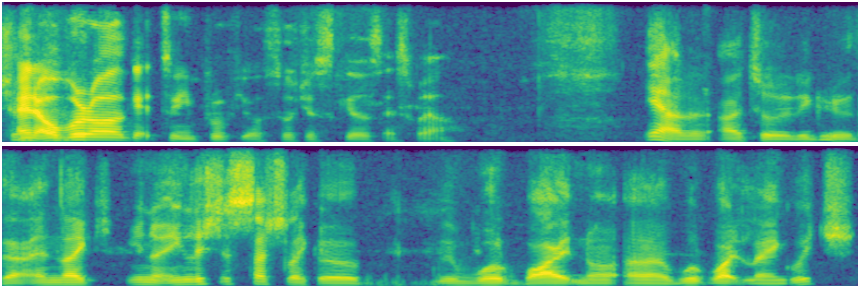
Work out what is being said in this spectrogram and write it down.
Sure. and overall get to improve your social skills as well. Yeah, I totally agree with that. And like you know, English is such like a, a worldwide no uh worldwide language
